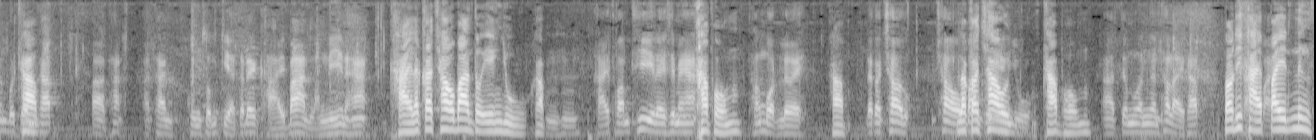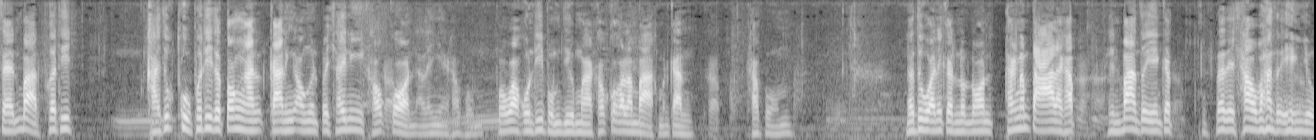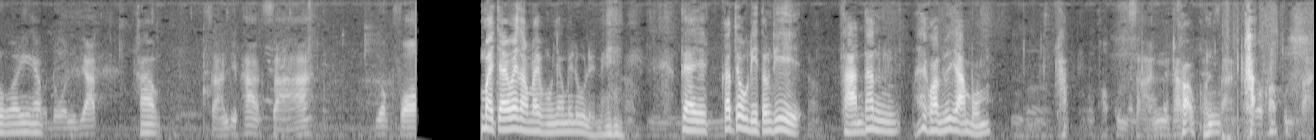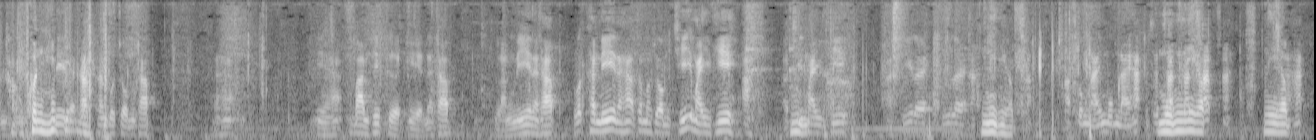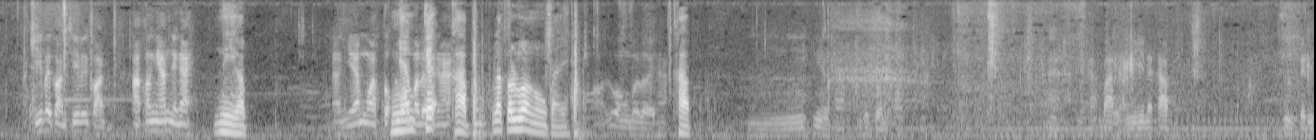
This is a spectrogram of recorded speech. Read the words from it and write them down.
ท่านผู้ชครัมบครับอ่าท่านอ่าท่านคุณสมเกียรติก็ได้ขายบ้านหลังนี้นะฮะขายแล้วก็เช่าบ้านตัวเองอยู่ครับ อือฮึขายพร้อมที่เลยใช่ไหมฮะครับผมทั้งหมดเลย ครับ แล้วก็เช่าเช่าแล้วก็เช่าบ้นตัวองอยู่ครับผม อ่าจำนวนเงินเท่าไหร่ครับตอนที่ขายไป1นึ่งแสนบาทเพื่อที่อืม ขายทุกถูกๆเพื่อที่จะต้องงานการเอาเงินไปใช้หนี้เขาก่อนอะไรเงี้ยครับผมอืม เพราะว่าคนที่ผมยืมมาเขาก็ลำบากเหมือนกันครับ ครับผม แล้วทุกวันนี้ก็นอนทั้งน้ำตาแหละครับ อ่าฮะ เห็นบ้านตัวเองก็ได้แต่เช่าบ้านตัวเองอยู่อะไรเงี้ยครับโดนยัดครับ สารพิพากษา ยกฟ้องไม่ใจไว้ทำไมผมยังไม่รู้เลยนี่ครับอืมแต่ก็โชคดีตรงที่ครับศาลท่านให้ความยุติธรรมผม ครับ ขอบคุณศาลนะครับขอบคุณศาลครับก็ขอบคุณศาลขอบคุณนี่แหละครับท่านผู้ชมครับนะฮะนี่ฮะบ้านที่เกิดเหตุนะครับ หลังนี้นะครับรถคันนี้นะฮะท่านผู้ชมชี้ใหม่อีกทีอะอะชี้ใหม่อีกทีอะชี้เลยชี้เลยอะนี่ครับอะตรงไหนมุมไหนฮะชัดๆมุมนี้ครับชัดๆอะนี่ครับนะฮะชี้ไปก่อนชี้ไปก่อนอะเขาแง้มยังไง นี่ครับอะแง้มงอนตกลเงี้ยงมาเลยแกะนะฮะครับ แล้วก็ล่วงลงไปอ๋อล่วงมาเลยฮะครับอื นี่แหละครับท่านผู้ชมครับอ่านี่ครับบ้านหลังนี้นะครับซึ่งเป็น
